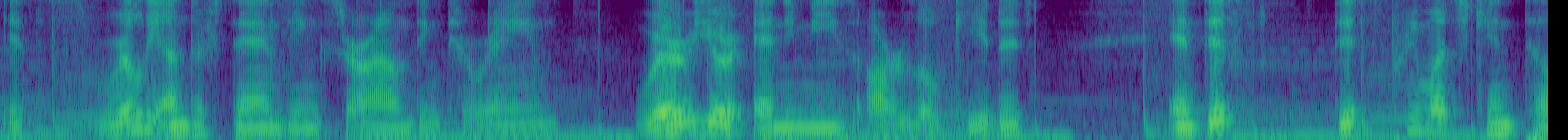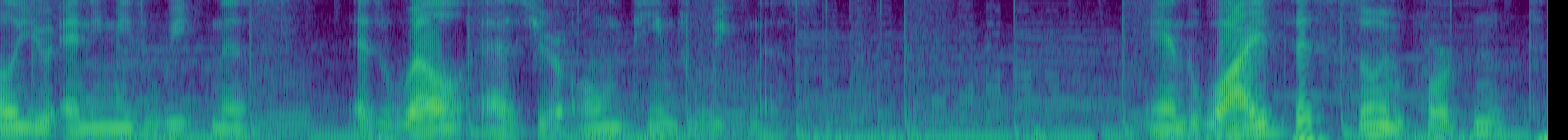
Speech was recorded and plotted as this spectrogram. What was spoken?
It's really understanding surrounding terrain, where your enemies are located, and this this pretty much can tell you enemy's weakness as well as your own team's weakness. And why is this so important?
